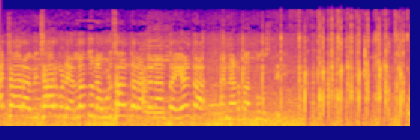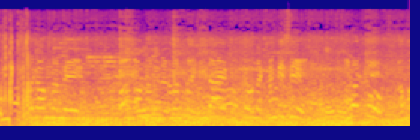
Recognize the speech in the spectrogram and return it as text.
ಆಚಾರ ವಿಚಾರಗಳು ಎಲ್ಲದೂ ನಾವು ಉಳಿಸೋಂತರಾಗೋಣ ಅಂತ ಹೇಳ್ತಾ ನಾನು ನಡ್ಮಾತು ಮುಗಿಸ್ತೀನಿ. ಬೆಳಗಾಂನಲ್ಲಿ ಬೆಳಗಾಂನಲ್ಲಿ ನಡೆದಂತ ಹೀನಾಯ ಕೃತ್ಯವನ್ನು ಖಂಡಿಸಿ ಇವತ್ತು ನಮ್ಮ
